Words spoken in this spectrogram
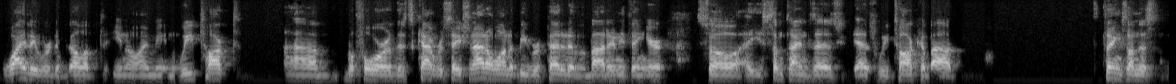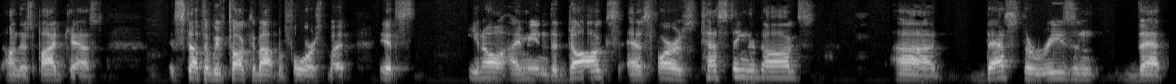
why they were developed. You know, I mean, we talked uh, before this conversation. I don't want to be repetitive about anything here. So uh, sometimes, as as we talk about things on this on this podcast, it's stuff that we've talked about before. But it's you know, I mean, the dogs. As far as testing the dogs, uh, that's the reason that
